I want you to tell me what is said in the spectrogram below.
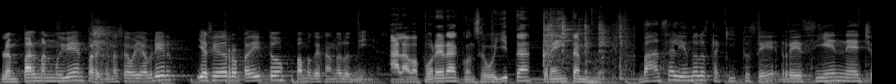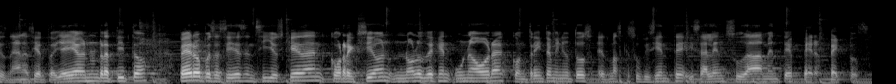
Lo empalman muy bien para que no se vaya a abrir y así de ropadito vamos dejando a los niños. A la vaporera con cebollita, 30 minutos. Van saliendo los taquitos, ¿eh? Recién hechos. Nada, no es cierto, ya llevan un ratito, pero pues así de sencillos quedan. Corrección, no los dejen una hora, con 30 minutos es más que suficiente y salen sudadamente perfectos.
